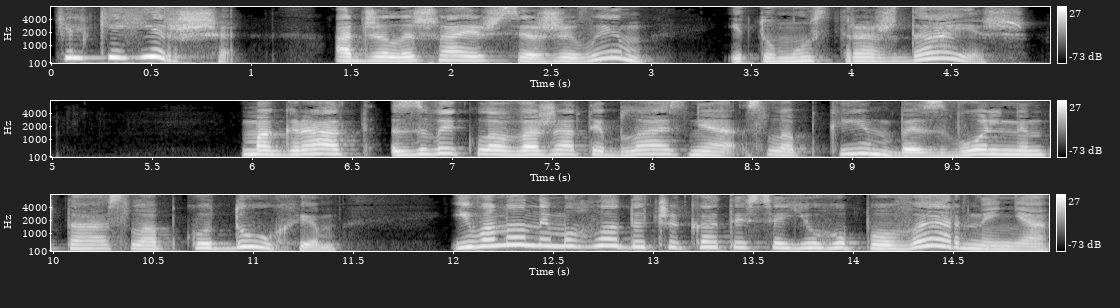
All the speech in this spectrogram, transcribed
тільки гірше, адже лишаєшся живим і тому страждаєш. Маград звикла вважати блазня слабким, безвольним та слабкодухим, і вона не могла дочекатися його повернення,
